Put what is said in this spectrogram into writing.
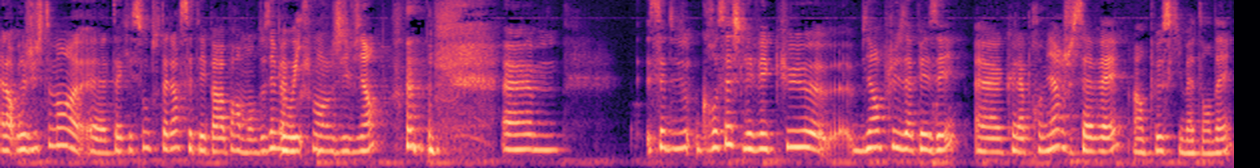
Alors, bah, justement, euh, ta question tout à l'heure, c'était par rapport à mon deuxième accouchement. J'y viens. euh, cette grossesse, je l'ai vécue euh, bien plus apaisée euh, que la première. Je savais un peu ce qui m'attendait.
